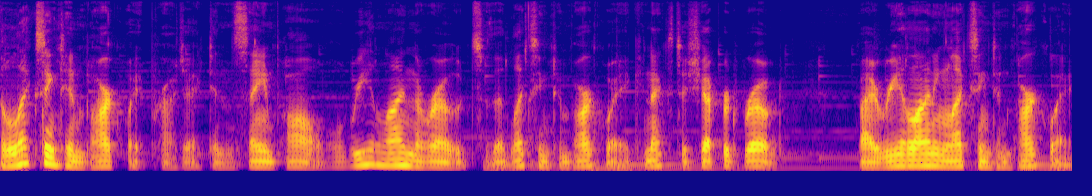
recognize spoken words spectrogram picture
The Lexington Parkway project in St. Paul will realign the road so that Lexington Parkway connects to Shepard Road. By realigning Lexington Parkway,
